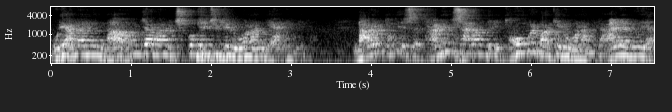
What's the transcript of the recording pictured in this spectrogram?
우리 하나님은 나 혼자만 축복해 주기를 원하는 게 아닙니다. 나를 통해서 다른 사람들이 도움을 받기를 원합니다. 할렐루야.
